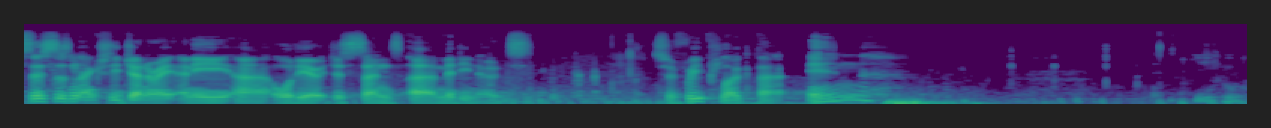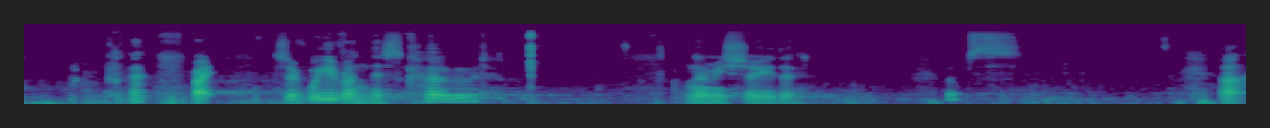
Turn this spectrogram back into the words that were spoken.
So this doesn't actually generate any uh, audio, it just sends uh, MIDI notes. So if we plug that in, plug that, right. So if we run this code, let me show you the, oops, ah,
